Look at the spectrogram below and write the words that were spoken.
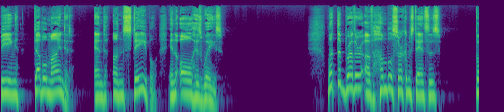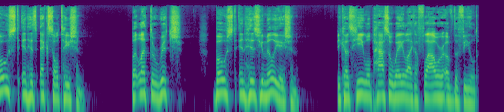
being double minded and unstable in all his ways. Let the brother of humble circumstances boast in his exaltation, but let the rich boast in his humiliation, because he will pass away like a flower of the field.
